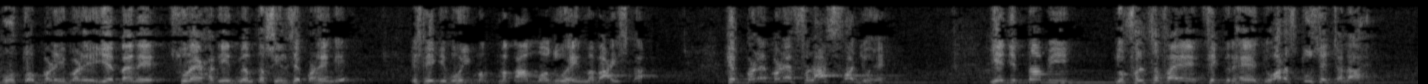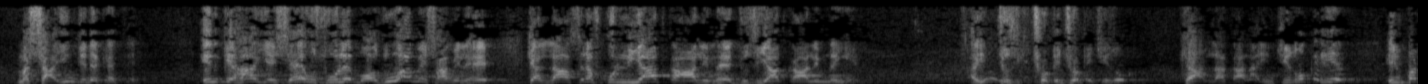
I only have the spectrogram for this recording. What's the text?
وہ تو بڑے بڑے، یہ میں نے سورہ حدید میں ہم تفصیل سے پڑھیں گے۔ اس لیے کہ وہی مقام موضوع ہے ان مباحث کا کہ بڑے بڑے فلاسفہ جو ہیں، یہ جتنا بھی جو فلسفہ فکر ہے، جو ارستو سے چلا ہے، مشائین جنہیں کہتے ہیں، ان کے ہاں یہ شے اصول موضوع میں شامل ہے کہ اللہ صرف کلیات کا عالم ہے جزیات کا عالم نہیں ہے۔ چھوٹی چھوٹی چیزوں کا کیا اللہ تعالیٰ ان چیزوں کے لیے ان پر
